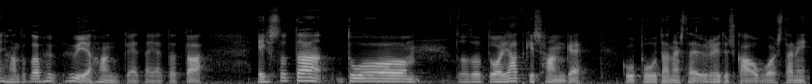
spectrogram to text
ihan tota hy, hyviä hankkeita. Ja tota, Eikö tota, tuo, tuo, tuo, tuo jatkishanke, kun puhutaan näistä yrityskaupoista, niin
